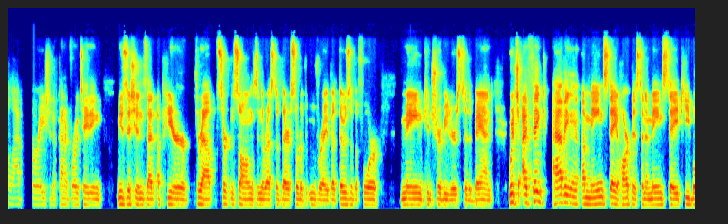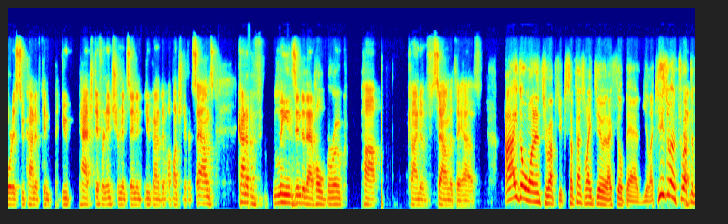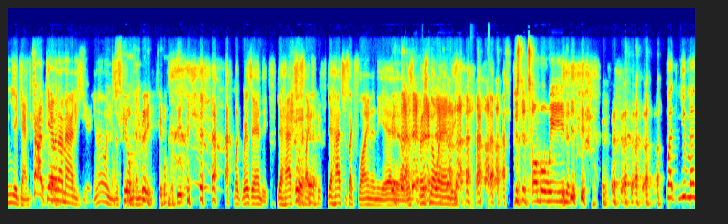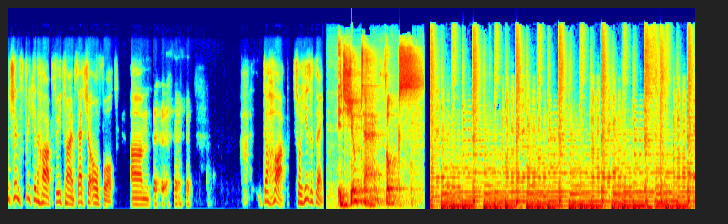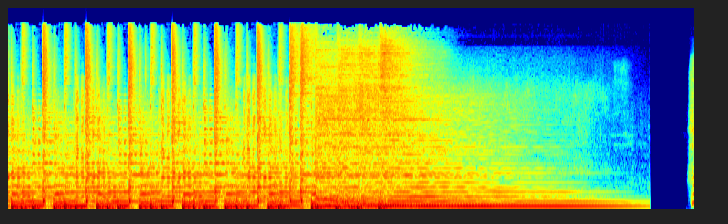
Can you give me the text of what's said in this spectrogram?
collaboration of kind of rotating musicians that appear throughout certain songs in the rest of their sort of oeuvre. But those are the four main contributors to the band, which I think having a mainstay harpist and a mainstay keyboardist who kind of can do patch different instruments in and do kind of a bunch of different sounds kind of leans into that whole Baroque pop kind of sound that they have. I don't want to interrupt you. Sometimes when I do it, I feel bad. You're like, he's interrupting me again. God damn it, I'm out of here. You know, and you just feel free. Feel free. like, where's Andy? Your hat's just like your hat's just like flying in the air. You know, there's, there's no Andy. just a tumbleweed. but you mentioned freaking harp three times. That's your own fault. Um, the harp. So here's the thing. It's showtime, folks.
